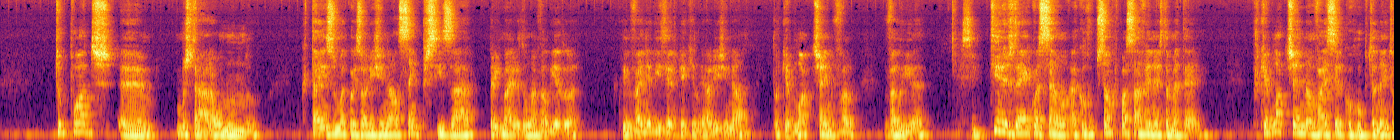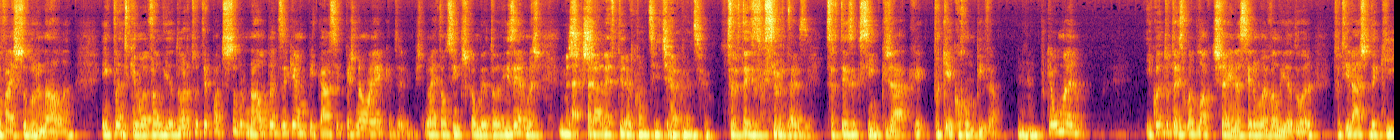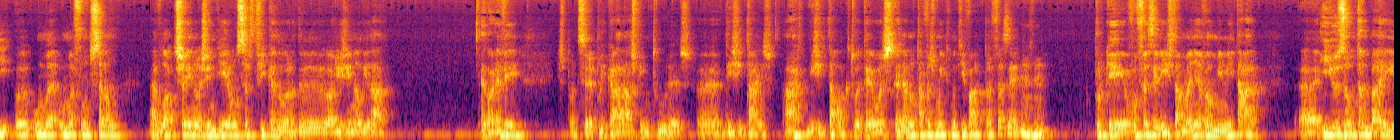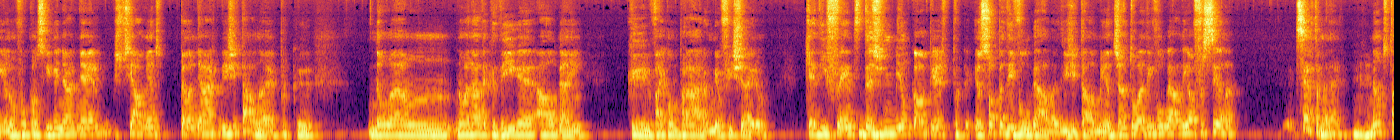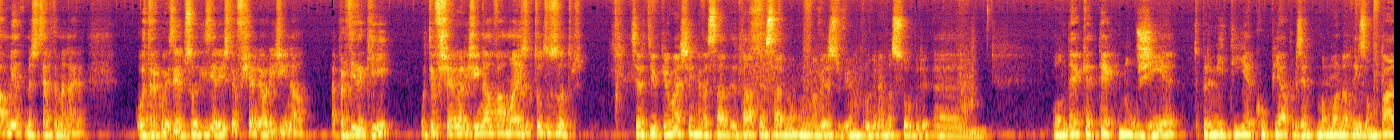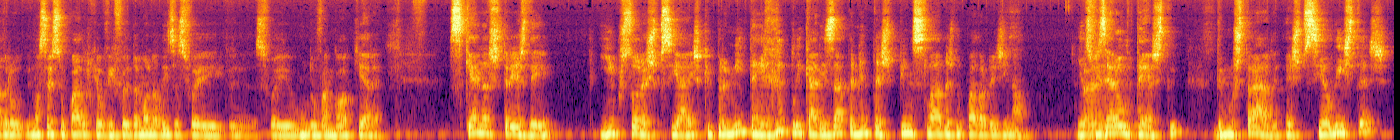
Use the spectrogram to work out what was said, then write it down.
tu podes uh, mostrar ao mundo que tens uma coisa original sem precisar, primeiro, de um avaliador que venha dizer que aquilo é original, porque a blockchain valida. Sim. Tiras da equação a corrupção que possa haver nesta matéria. Porque a blockchain não vai ser corrupta, nem tu vais suborná-la Enquanto que um avaliador, tu até podes sobrená-lo para dizer que é um Picasso e depois não é. Quer dizer, isto não é tão simples como eu estou a dizer, mas. Mas que já deve ter acontecido, já aconteceu. Certeza que sim. Certeza, certeza que sim, que já. Que, porque é corrompível. Uhum. Porque é humano. E quando tu tens uma blockchain a ser um avaliador, tu tiraste daqui uh, uma, uma função. A blockchain hoje em dia é um certificador de originalidade. Agora vê, isto pode ser aplicado às pinturas uh, digitais, à arte digital, que tu até hoje se calhar não estavas muito motivado para fazer. Uhum. Porque eu vou fazer isto, amanhã vão me imitar. Uh, e usam também, eu não vou conseguir ganhar dinheiro especialmente pela minha arte digital, não é? Porque não há, um, não há nada que diga a alguém que vai comprar o meu ficheiro que é diferente das mil cópias, porque eu só para divulgá-la digitalmente já estou a divulgá-la e oferecê-la. De certa maneira. Uhum. Não totalmente, mas de certa maneira. Outra coisa é a pessoa dizer: Este é o ficheiro original. A partir daqui, o teu ficheiro original vale mais do que todos os outros. Certo, e o que eu acho engraçado, eu estava a pensar, uma vez vi um programa sobre uh, onde é que a tecnologia te permitia copiar, por exemplo, uma Mona Lisa, um quadro, não sei se o quadro que eu vi foi da Mona Lisa, se foi, uh, se foi um do Van Gogh, que era scanners 3D e impressoras especiais que permitem replicar exatamente as pinceladas do quadro original. E eles fizeram o teste de mostrar a especialistas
